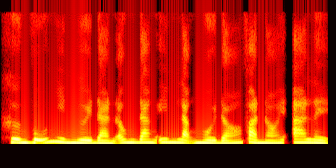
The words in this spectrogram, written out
Khương Vũ nhìn người đàn ông đang im lặng ngồi đó và nói a lệ.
